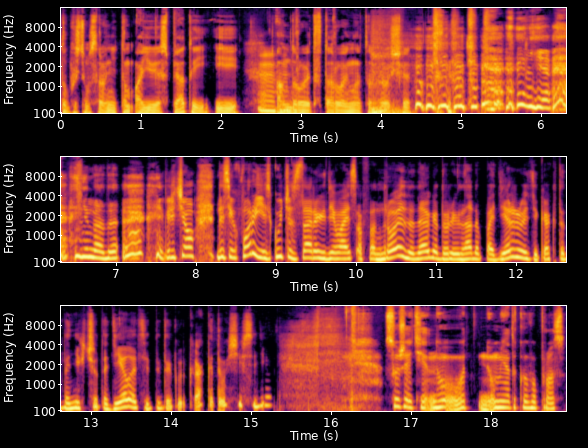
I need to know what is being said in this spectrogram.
допустим, сравнить там iOS 5 и Android 2, ну это же вообще... Не, не надо. Причем до сих пор есть куча старых девайсов Android, да, которые надо поддерживать и как-то на них что-то делать, и ты такой, как это вообще все делать? Слушайте, ну вот у меня такой вопрос.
